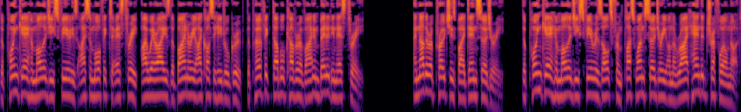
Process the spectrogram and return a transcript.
the Poincare homology sphere is isomorphic to S3, I where I is the binary icosahedral group, the perfect double cover of I embedded in S3. Another approach is by Dehn surgery. The Poincare homology sphere results from plus one surgery on the right-handed trefoil knot.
